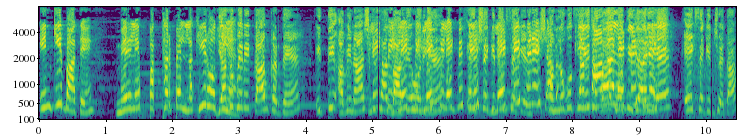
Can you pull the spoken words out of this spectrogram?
इनकी बातें मेरे लिए पत्थर पे लकीर होती या हैं। तो फिर एक काम करते हैं इतनी अविनाश के साथ बातें हो रही हैं। me एक सेकंड एक सेकंड हम लोगों की ये जो बात होती जा रही है एक सेकंड श्वेता।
